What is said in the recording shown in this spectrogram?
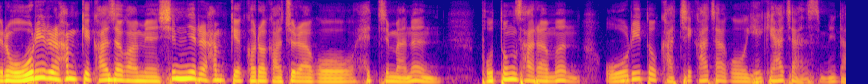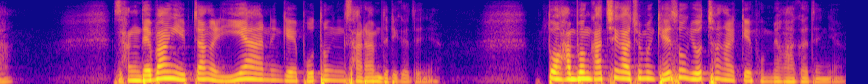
여러분 오리를 함께 가져가면 심리를 함께 걸어가 주라고 했지만은 보통 사람은 오리도 같이 가자고 얘기하지 않습니다. 상대방의 입장을 이해하는 게 보통 사람들이거든요. 또 한번 같이 가주면 계속 요청할 게 분명하거든요.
